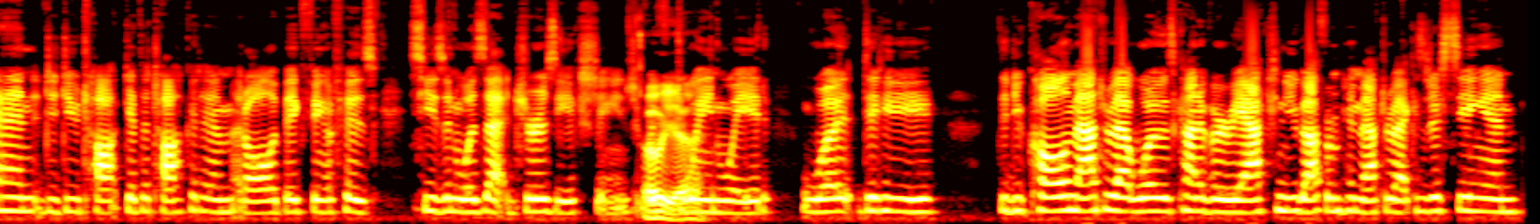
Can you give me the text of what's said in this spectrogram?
And did you talk get to talk to him at all? A big thing of his season was that jersey exchange with Oh, yeah. Dwyane Wade. What did he? Did you call him after that? What was kind of a reaction you got from him after that? Because just seeing in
